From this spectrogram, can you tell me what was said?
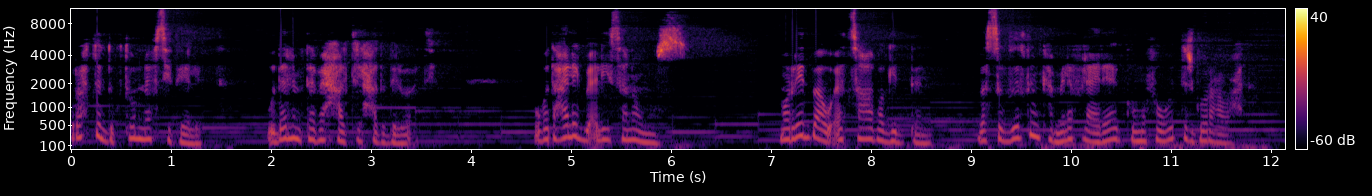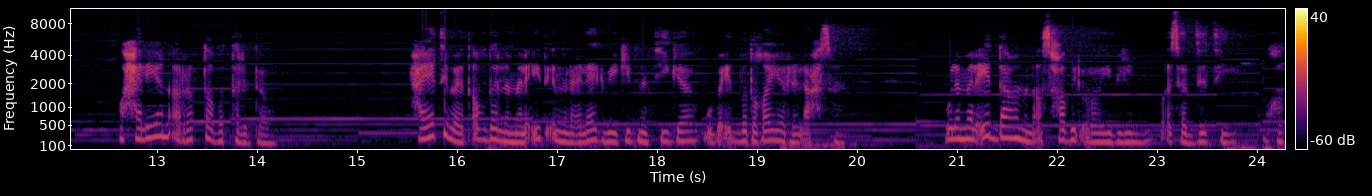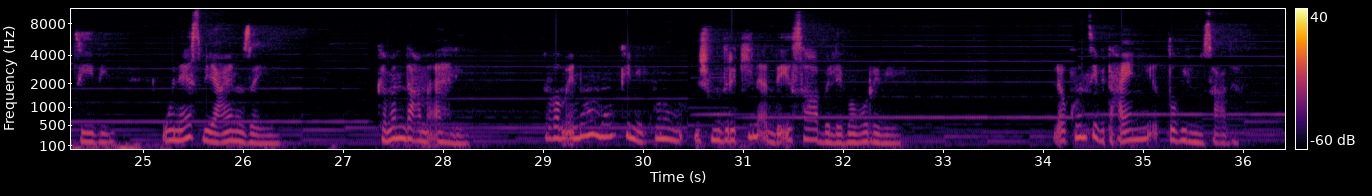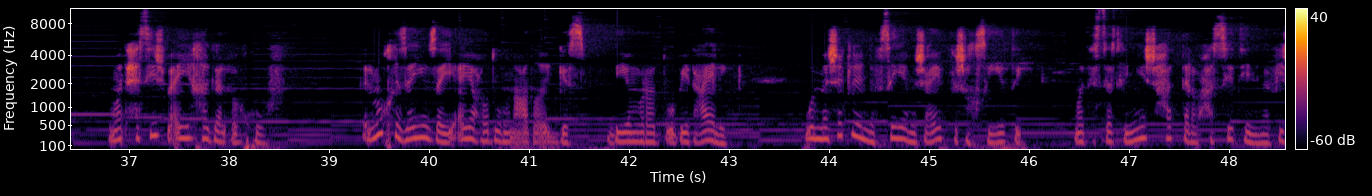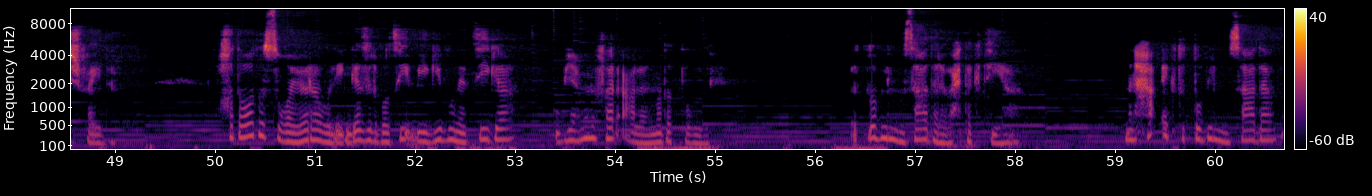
رحت لدكتور نفسي تالت وده اللي متابع حالتي لحد دلوقتي. وبتعالج بقالي سنة ونص. مريت بأوقات صعبة جدا بس فضلت مكملة في العلاج ومفوتش جرعة واحدة. وحاليا قربت أبطل الدواء. حياتي بقت أفضل لما لقيت إن العلاج بيجيب نتيجة وبقيت بتغير للأحسن. ولما لقيت دعم من أصحابي القريبين وأساتذتي وخطيبي وناس بيعانوا زيي. وكمان دعم أهلي رغم إنهم ممكن يكونوا مش مدركين قد إيه صعب اللي بمر بيه. لو كنتي بتعاني اطلبي المساعدة وما تحسيش بأي خجل أو خوف. المخ زيه زي أي عضو من أعضاء الجسم بيمرض وبيتعالج والمشاكل النفسية مش عيب في شخصيتك. وما تستسلميش حتى لو حسيتي إن مفيش فايدة. الخطوات الصغيرة والإنجاز البطيء بيجيبوا نتيجة وبيعملوا فرق على المدى الطويل. اطلبي المساعدة لو احتجتيها. من حقك تطلبي المساعدة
